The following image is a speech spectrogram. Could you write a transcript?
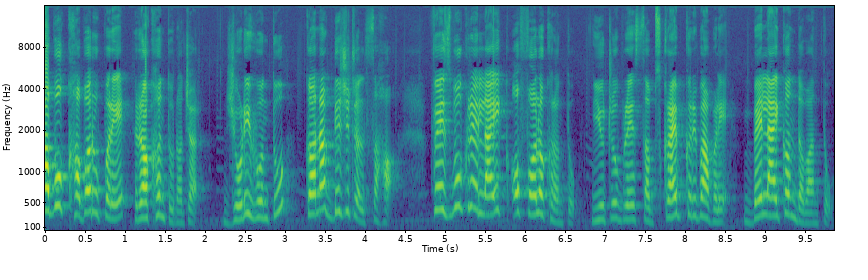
सबु खबर उपरे रखन्तु नज़र जोड़ी हूँ कनक डिजिटल सह फेसबुक रे लाइक और फॉलो करूँ यूट्यूब सब्सक्राइब करिबा बेल आइकन दबान्तु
